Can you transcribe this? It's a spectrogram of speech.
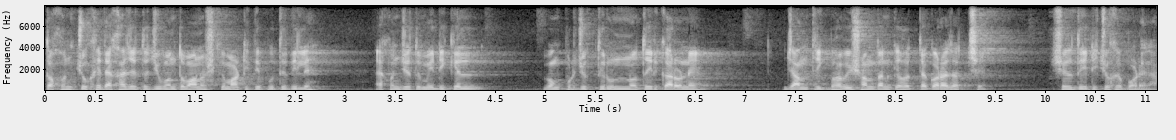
তখন চোখে দেখা যেত জীবন্ত মানুষকে মাটিতে পুঁতে দিলে। এখন যেহেতু মেডিকেল এবং প্রযুক্তির উন্নতির কারণে যান্ত্রিকভাবেই সন্তানকে হত্যা করা যাচ্ছে, সেহেতু এটি চোখে পড়ে না।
